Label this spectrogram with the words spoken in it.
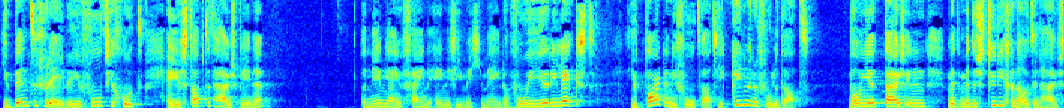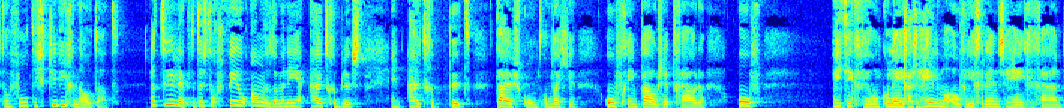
je bent tevreden, je voelt je goed en je stapt het huis binnen, dan neem jij een fijne energie met je mee. Dan voel je je relaxed. Je partner die voelt dat, je kinderen voelen dat. Woon je thuis in een, met, met een studiegenoot in huis, dan voelt die studiegenoot dat. Natuurlijk, dat is toch veel anders dan wanneer je uitgeblust en uitgeput thuis komt, omdat je of geen pauze hebt gehouden, of weet ik veel, een collega is helemaal over je grenzen heen gegaan,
